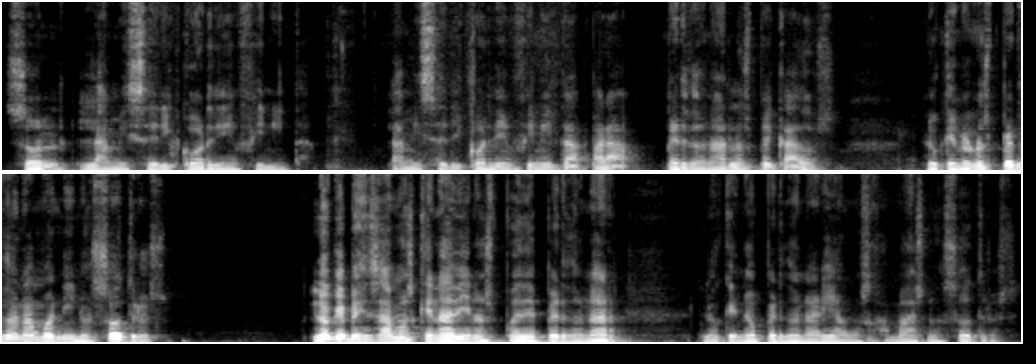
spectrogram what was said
son la misericordia infinita. La misericordia infinita para perdonar los pecados. Lo que no nos perdonamos ni nosotros. Lo que pensamos que nadie nos puede perdonar. Lo que no perdonaríamos jamás nosotros.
